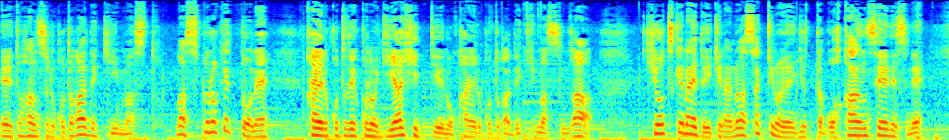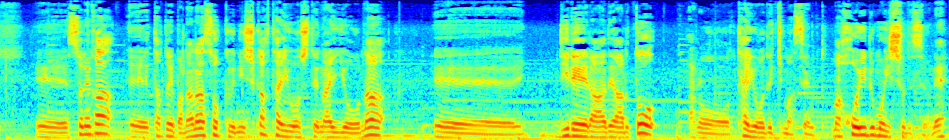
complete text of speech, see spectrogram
えー、途半することができますと、まあ、スプロケットをね変えることでこのギア比っていうのを変えることができますが気をつけないといけないのがさっきの、ね、言った互換性ですね、えー、それが、え、例えば7速にしか対応してないような、え、ディレイラーであるとあの対応できませんと、まあ、ホイールも一緒ですよね。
